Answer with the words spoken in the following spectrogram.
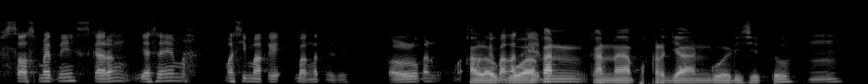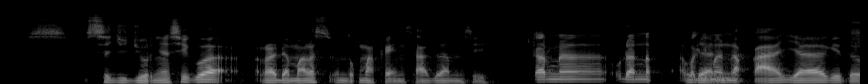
sosmed nih sekarang biasanya ma- masih make banget gak sih? Kalau lu kan Kalau gua kan karena pekerjaan gue di situ, Hmm. sejujurnya sih gua rada males untuk make Instagram sih. karena udah enek apa Udah gimana? enak aja gitu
